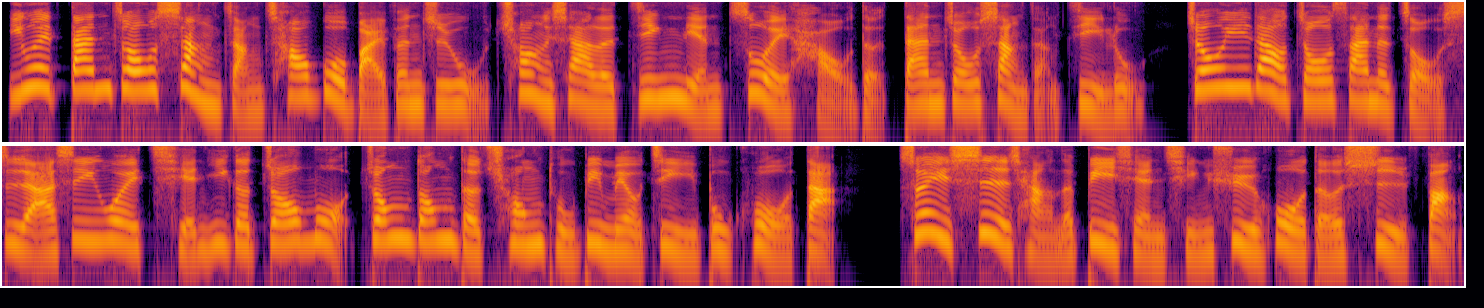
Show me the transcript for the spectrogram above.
因为单周上涨超过百分之五，创下了今年最好的单周上涨记录。周一到周三的走势啊，是因为前一个周末中东的冲突并没有进一步扩大。所以市场的避险情绪获得释放。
